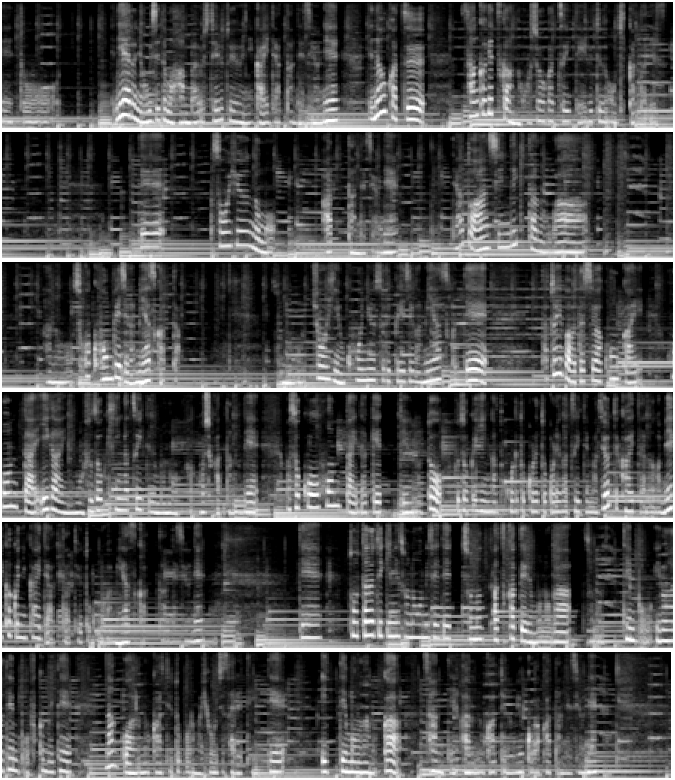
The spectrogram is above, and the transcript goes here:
えーと、リアルにお店でも販売をしているというふうに書いてあったんですよね。でなおかつ3ヶ月間の保証がついているというのが大きかったです。でそういうのもあったんですよね。であと安心できたのはあのすごくホームページが見やすかったその商品を購入するページが見やすくて例えば私は今回本体以外にも付属品がついてるものが欲しかったので、まあ、そこを本体だけっていうのと付属品がこれとこれとこれがついてますよって書いてあるのが明確に書いてあったっていうところが見やすかったんですよね。でトータル的にそのお店でその扱っているものがその店舗いろんな店舗を含めて何個あるのかっていうところも表示されていて1点ものなのか3点あるのかっていうのもよく分かったんですよね。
